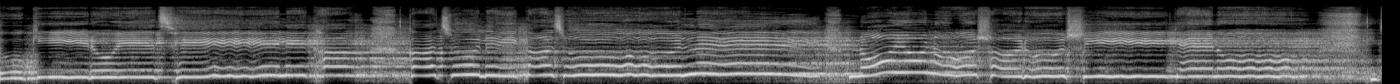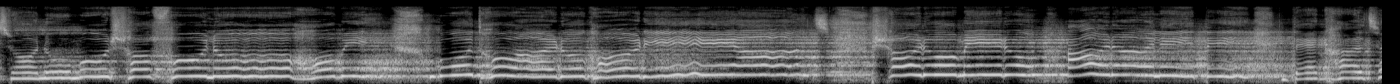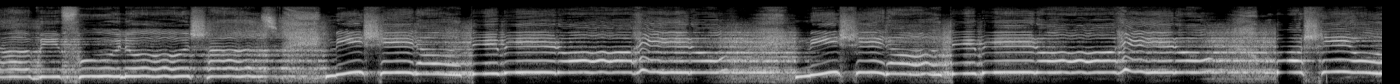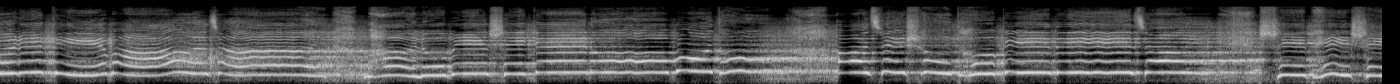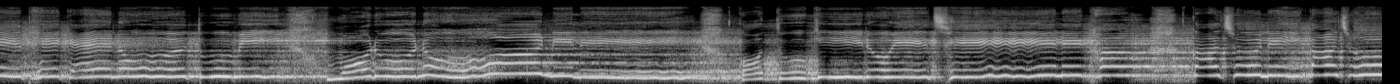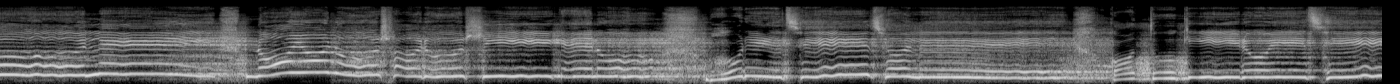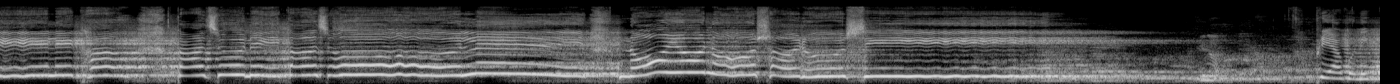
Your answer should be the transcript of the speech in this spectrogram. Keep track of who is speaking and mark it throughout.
Speaker 1: কত কি রয়েছে লেখা? কাজলে কাজলে নয়ন সরসী কেন? জনম সফল হবে বোধ আরও ঘরে আজ। সরমের আড়ালেতে দেখা যাবে কি রয়েছে লেখা? কাজলে কাজ নয়ন সরসী। প্রিয়া বণিক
